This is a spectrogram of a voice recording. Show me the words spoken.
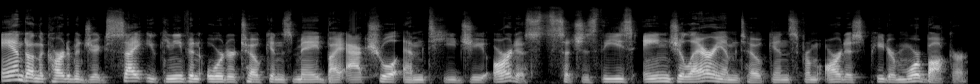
And on the Cardamajig site, you can even order tokens made by actual MTG artists, such as these Angelarium tokens from artist Peter Mohrbacher.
